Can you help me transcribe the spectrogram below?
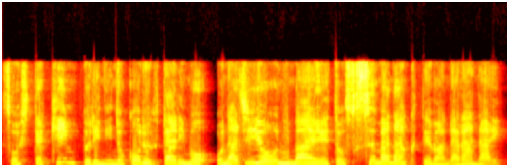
そしてキンプリに残る二人も同じように前へと進まなくてはならない。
